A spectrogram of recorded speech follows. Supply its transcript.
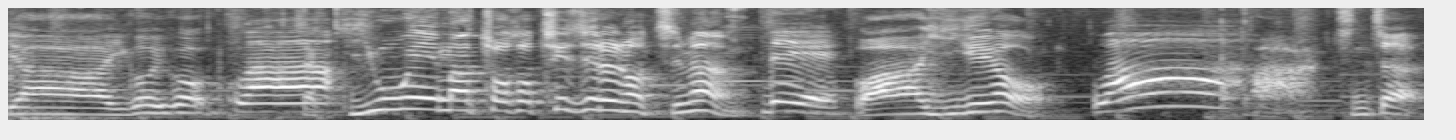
이야 이거 이거 와. 자, 기호에 맞춰서 치즈를 넣었지만 네. 와 이게요 와. 아 진짜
